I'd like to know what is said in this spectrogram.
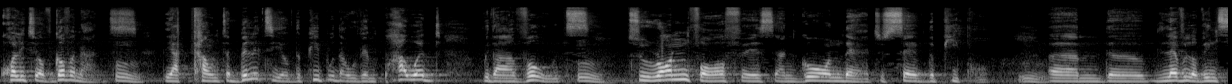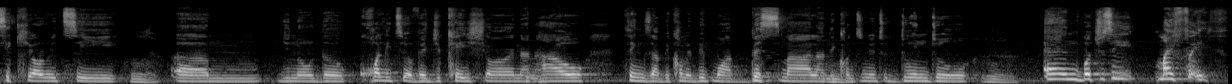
quality of governance, the accountability of the people that we've empowered with our votes to run for office and go on there to serve the people. Um, the level of insecurity, um, you know, the quality of education and how things have become a bit more abysmal and they continue to dwindle. And, but you see, my faith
